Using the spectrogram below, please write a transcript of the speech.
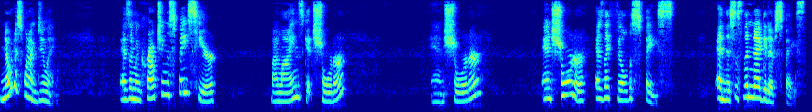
Notice what I'm doing. As I'm encroaching the space here, my lines get shorter and shorter and shorter as they fill the space. And this is the negative space.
